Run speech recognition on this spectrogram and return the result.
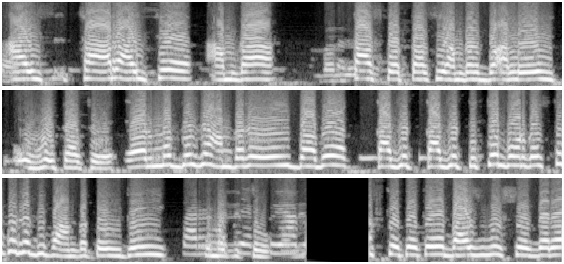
স্যার আইসে আমরা কাজ করতেছি আমরা ভালো হইতাছে। এর মধ্যে যে আমরা এইভাবে কাজের কাজের থেকে বরখাস্ত করে দিব আমরা তো এইটাই কিছু। আজকে থেকে বাইশ বছর ধরে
